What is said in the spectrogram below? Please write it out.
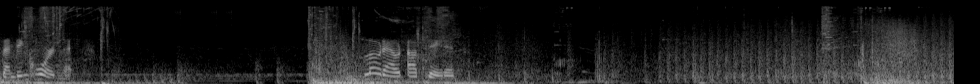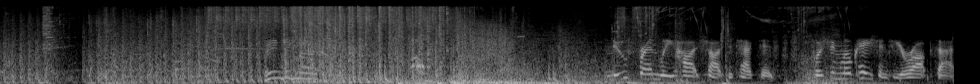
Sending coordinates. Loadout updated. Changing mag. New friendly hotshot detected. Pushing location to your OPSAT.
